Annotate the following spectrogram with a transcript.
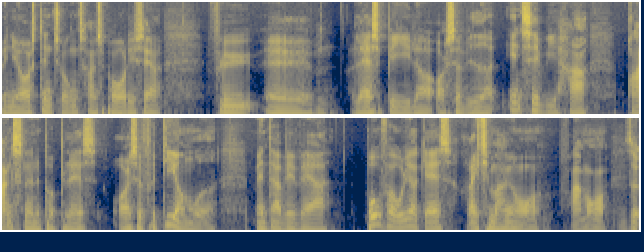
men jo også den tunge transport især fly, øh, lastbiler osv., indtil vi har brændslerne på plads, også for de områder. Men der vil være brug for olie og gas rigtig mange år fremover. Så,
